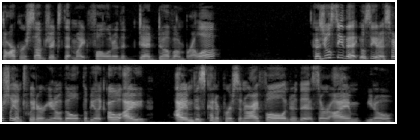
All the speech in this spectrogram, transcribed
darker subjects that might fall under the dead dove umbrella. Because you'll see that you'll see it especially on Twitter. You know, they'll they'll be like, "Oh, I I am this kind of person, or I fall under this, or I'm you know,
